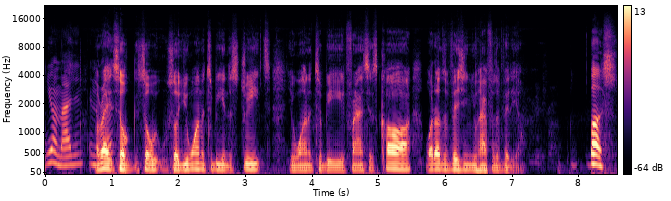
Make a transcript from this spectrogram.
you imagine. In the All right, bus? so so so you wanted to be in the streets. You wanted to be Francis Carr. What other vision you have for the video? Bus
